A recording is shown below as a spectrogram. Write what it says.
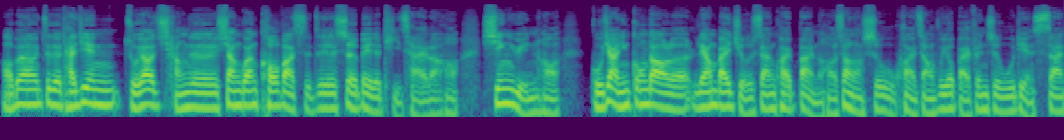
好，不然这个台积电主要强的相关 CoWoS 这些设备的题材了哈。星云哈，股价已经攻到了两百九十三块半了哈，上涨十五块，涨幅有百分之五点三。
